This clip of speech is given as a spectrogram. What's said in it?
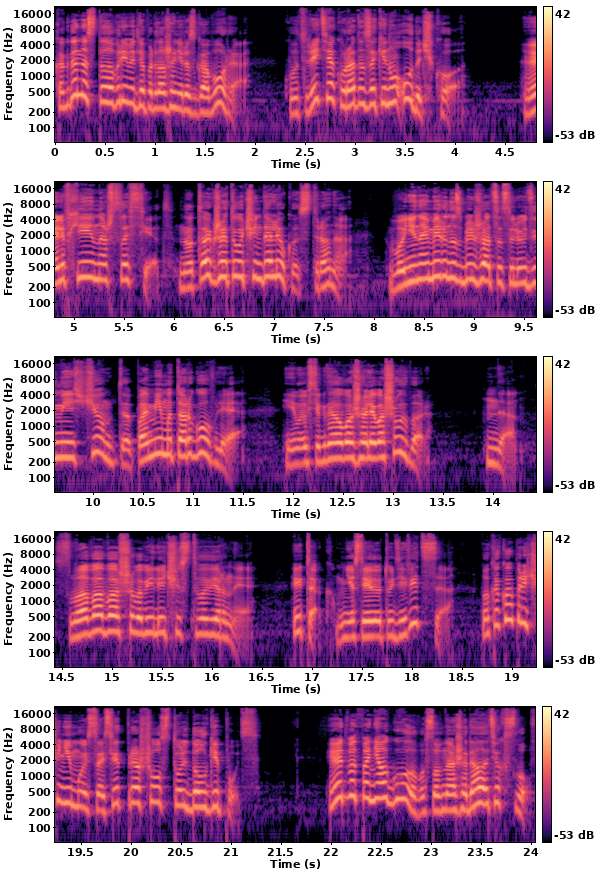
Когда настало время для продолжения разговора, Кут Третий аккуратно закинул удочку. «Эльфхей наш сосед, но также это очень далекая страна. Вы не намерены сближаться с людьми с чем-то, помимо торговли, и мы всегда уважали ваш выбор». Да, слова вашего величества верны. Итак, мне следует удивиться, по какой причине мой сосед прошел столь долгий путь. Эдвард поднял голову, словно ожидал этих слов.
